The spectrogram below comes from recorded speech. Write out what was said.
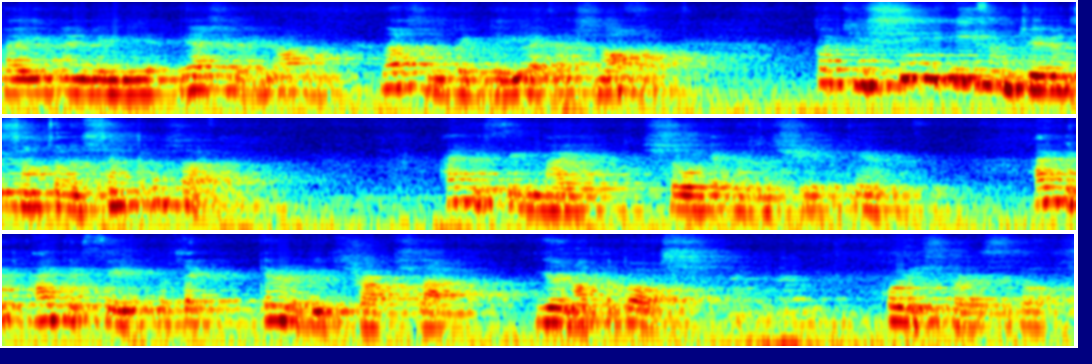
my evening meal yesterday, nothing. That's no big deal, like that's nothing. But you see, even doing something as simple as that, I could feel my soul getting into shape again. I could, I could feel it was like giving a big sharp slap. You're not the boss. Holy Spirit's the boss.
